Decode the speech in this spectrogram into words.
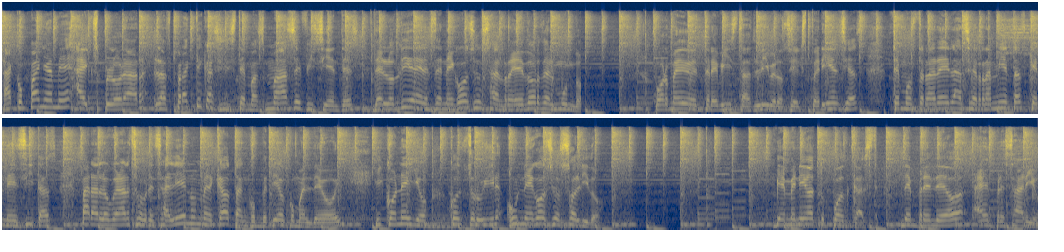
Acompáñame a explorar las prácticas y sistemas más eficientes de los líderes de negocios alrededor del mundo. Por medio de entrevistas, libros y experiencias, te mostraré las herramientas que necesitas para lograr sobresalir en un mercado tan competido como el de hoy y con ello construir un negocio sólido. Bienvenido a tu podcast, de emprendedor a empresario.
